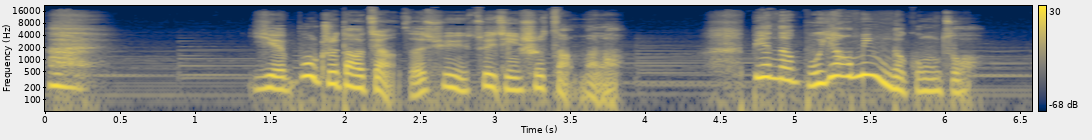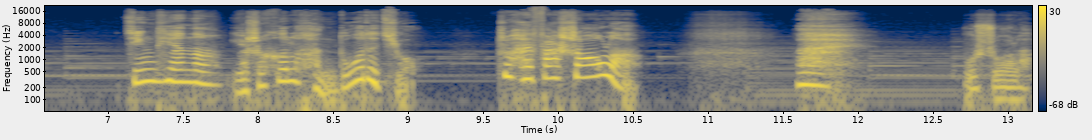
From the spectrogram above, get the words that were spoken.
唉，也不知道蒋泽旭最近是怎么了，变得不要命的工作。今天呢，也是喝了很多的酒，这还发烧了。唉，不说了，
